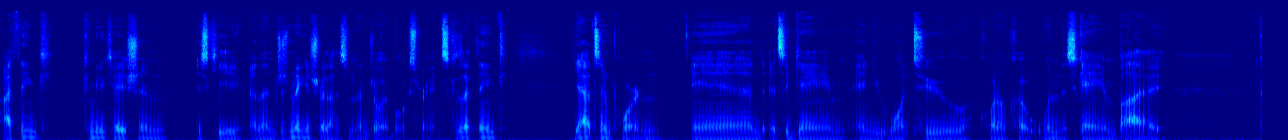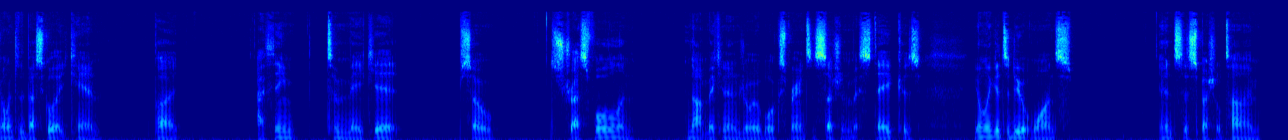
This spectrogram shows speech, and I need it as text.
I think communication is key and then just making sure that's an enjoyable experience because I think, yeah, it's important and it's a game and you want to quote unquote win this game by going to the best school that you can. But I think to make it so stressful and not making an enjoyable experience is such a mistake because you only get to do it once and it's a special time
